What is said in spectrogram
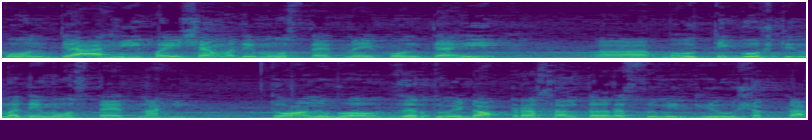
कोणत्याही पैशामध्ये मोजता येत नाही कोणत्याही भौतिक गोष्टींमध्ये मोजता येत नाही. तो अनुभव जर तुम्ही डॉक्टर असाल तरच तुम्ही घेऊ शकता.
